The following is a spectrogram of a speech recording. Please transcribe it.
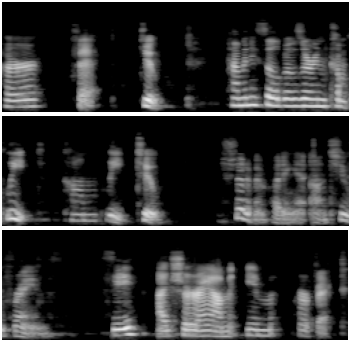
Perfect. Two. How many syllables are in complete? Complete. Two. I should have been putting it on two frames. See, I sure am imperfect.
